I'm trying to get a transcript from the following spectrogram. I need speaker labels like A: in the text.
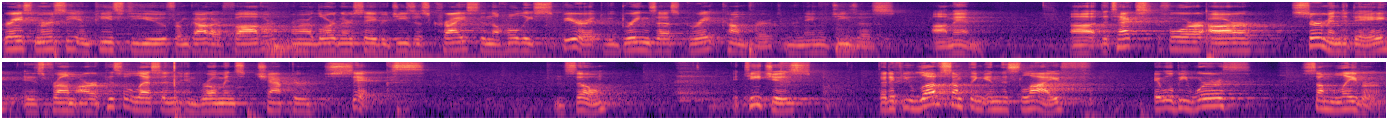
A: Grace, mercy, and peace to you from God our Father, from our Lord and our Savior Jesus Christ, and the Holy Spirit, who brings us great comfort. In the name of Jesus, Amen. Uh, the text for our sermon today is from our epistle lesson in Romans chapter 6. And so, it teaches that if you love something in this life, it will be worth some labor.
